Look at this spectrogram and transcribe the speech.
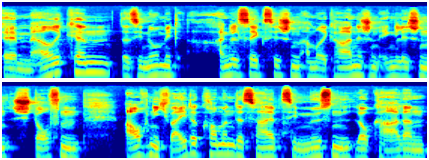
äh, merken, dass sie nur mit angelsächsischen, amerikanischen, englischen Stoffen auch nicht weiterkommen. Deshalb sie müssen lokalen,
